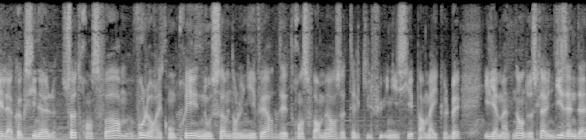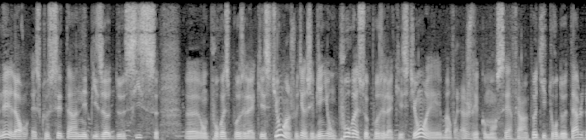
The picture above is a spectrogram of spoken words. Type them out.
Et la coccinelle se transforme, vous l'aurez compris, nous sommes dans l'univers des Transformers tel qu'il fut initié par Michael Bay il y a maintenant de cela une dizaine d'années. Alors, est-ce que c'est un épisode de 6 Euh, On pourrait se poser la question, hein. je veux dire, j'ai bien dit on pourrait se poser la question, et ben voilà, je vais commencer à faire un petit tour de table,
